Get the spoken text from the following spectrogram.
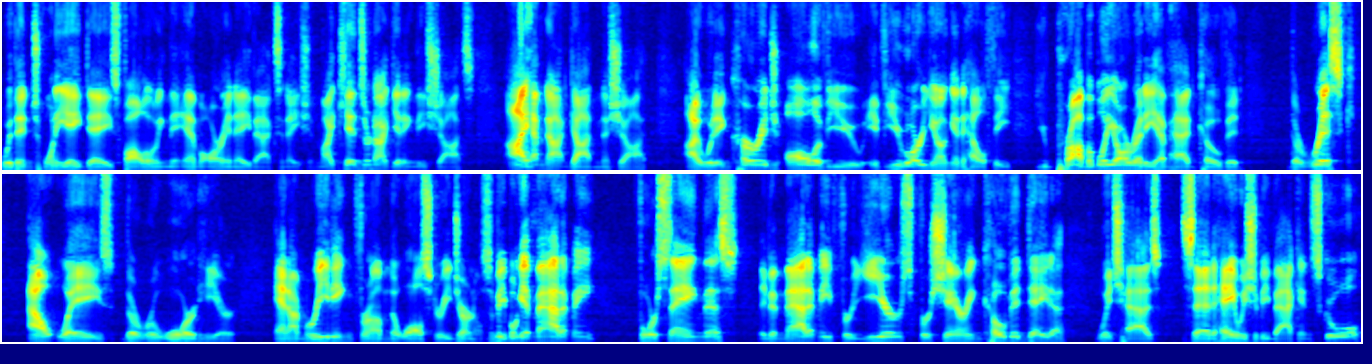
within 28 days following the mRNA vaccination. My kids are not getting these shots. I have not gotten a shot. I would encourage all of you, if you are young and healthy, you probably already have had COVID. The risk outweighs the reward here. And I'm reading from the Wall Street Journal. Some people get mad at me for saying this. They've been mad at me for years for sharing COVID data, which has said, hey, we should be back in school.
